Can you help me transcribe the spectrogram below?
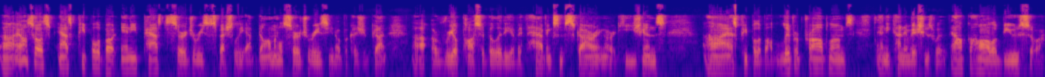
Uh, I also ask people about any past surgeries, especially abdominal surgeries, you know, because you've got uh, a real possibility of having some scarring or adhesions. Uh, I ask people about liver problems, any kind of issues with alcohol abuse or,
